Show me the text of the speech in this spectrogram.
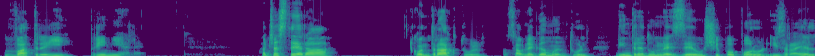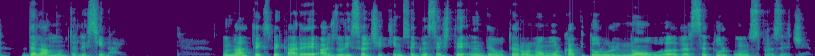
va trăi prin ele. Aceasta era contractul sau legământul dintre Dumnezeu și poporul Israel de la muntele Sinai. Un alt text pe care aș dori să-l citim se găsește în Deuteronomul, capitolul 9, versetul 11.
